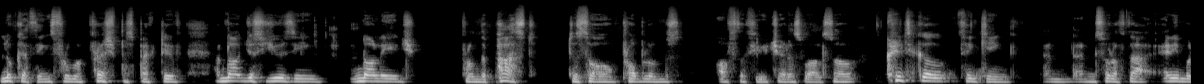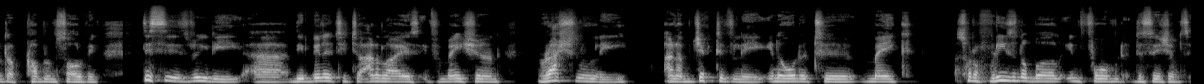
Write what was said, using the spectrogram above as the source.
look at things from a fresh perspective and not just using knowledge from the past to solve problems of the future as well so critical thinking and, and sort of that element of problem solving. This is really uh, the ability to analyze information rationally and objectively in order to make sort of reasonable, informed decisions.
